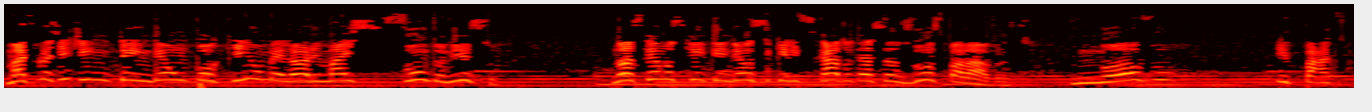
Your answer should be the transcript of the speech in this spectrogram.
Mas para a gente entender um pouquinho melhor e mais fundo nisso, nós temos que entender o significado dessas duas palavras: novo e pacto.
